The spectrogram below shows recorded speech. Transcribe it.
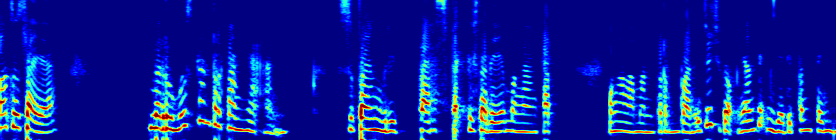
maksud saya merumuskan pertanyaan supaya memberi perspektif tadi ya mengangkat pengalaman perempuan itu juga nanti menjadi penting.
